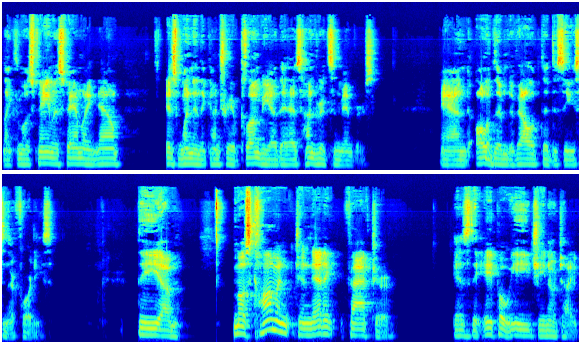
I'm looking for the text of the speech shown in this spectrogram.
Like the most famous family now is one in the country of Colombia that has hundreds of members. And all of them developed the disease in their 40s. The um, most common genetic factor is the ApoE genotype,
